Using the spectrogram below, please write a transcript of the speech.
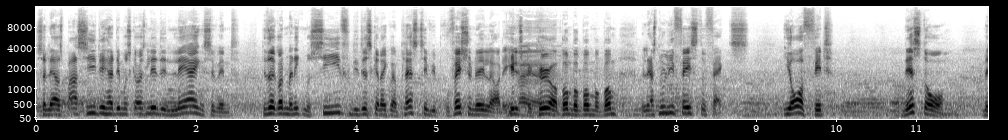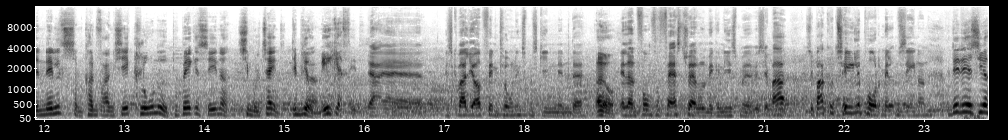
Så lad os bare sige, at det her det er måske også lidt en læringsevent. Det ved jeg godt, man ikke må sige, fordi det skal der ikke være plads til. Vi er professionelle, og det hele skal køre, og bum, bum, bum, bum, bum. Men lad os nu lige face the facts. I år er fedt. Næste år, med Niels som konferencier klonet på begge scener simultant, det bliver jo mega fedt. Ja, ja, ja. ja. Vi skal bare lige opfinde kloningsmaskinen inden da. Jo, jo. Eller en form for fast travel mekanisme. Hvis jeg bare, hvis jeg bare kunne teleporte mellem scenerne. Og det er det, jeg siger.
